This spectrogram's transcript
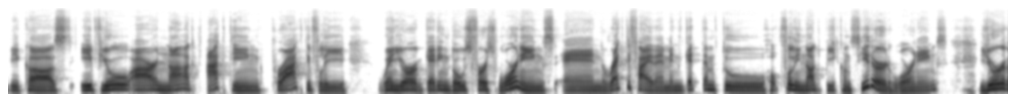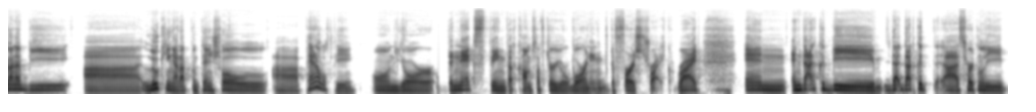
because if you are not acting proactively when you're getting those first warnings and rectify them and get them to hopefully not be considered warnings, you're going to be uh, looking at a potential uh, penalty on your the next thing that comes after your warning the first strike right? And and that could be that, that could uh, certainly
